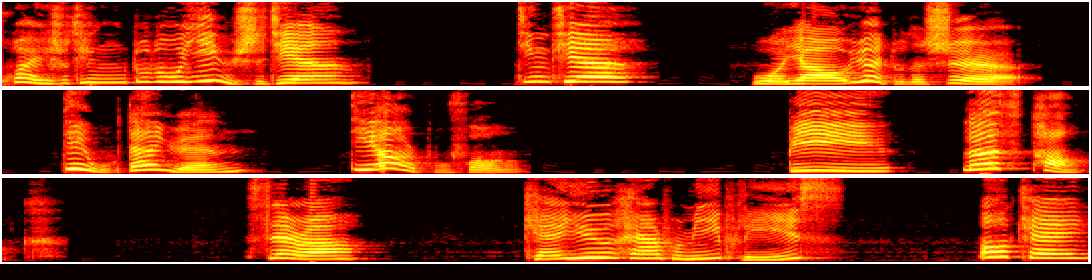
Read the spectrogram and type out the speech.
欢迎收听嘟嘟英语时间。今天我要阅读的是第五单元第二部分。B. Let's talk. Sarah, can you help me, please? Okay.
